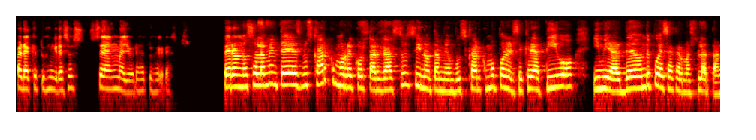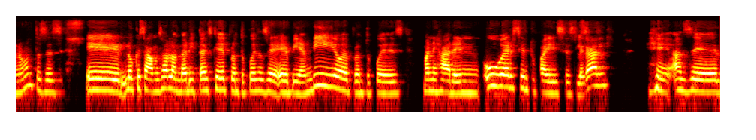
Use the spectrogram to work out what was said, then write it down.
para que tus ingresos sean mayores a tus egresos. Pero no solamente es buscar cómo recortar gastos, sino también buscar cómo ponerse creativo y mirar de dónde puedes sacar más plata, ¿no? Entonces, eh, lo que estábamos hablando ahorita es que de pronto puedes hacer Airbnb o de pronto puedes manejar en Uber si en tu país es legal, hacer...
